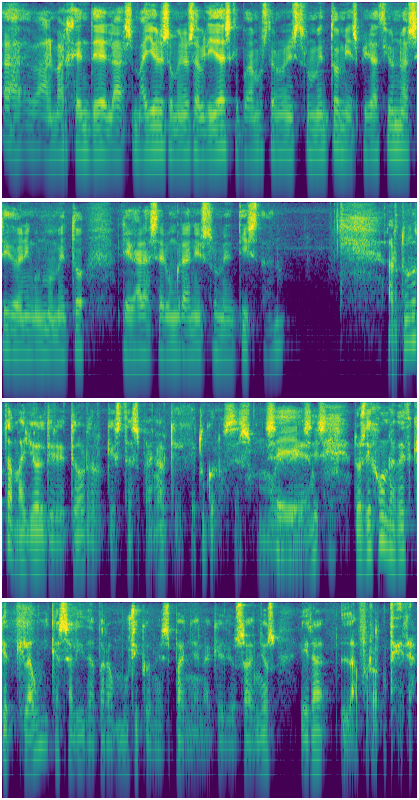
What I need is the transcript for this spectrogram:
al margen de las mayores o menos habilidades que podamos tener un instrumento, mi aspiración no ha sido en ningún momento llegar a ser un gran instrumentista. ¿no? Arturo Tamayo, el director de orquesta español, que, tú conoces muy bien, nos dijo una vez que, la única salida para un músico en España en aquellos años era la frontera.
